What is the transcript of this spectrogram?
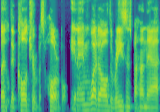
But the culture was horrible. Yeah. And, and what all the reasons behind that?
